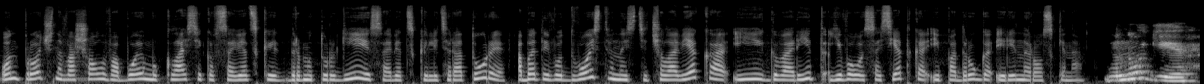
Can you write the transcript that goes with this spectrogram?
он прочно вошел в обойму классиков советской драматургии, советской литературы. Об этой вот двойственности человека и говорит его соседка и подруга Ирина Роскина многие,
